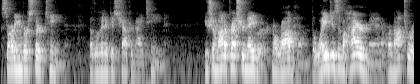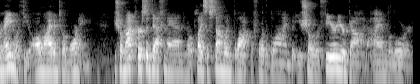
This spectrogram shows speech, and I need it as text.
starting in verse 13 of Leviticus chapter 19. You shall not oppress your neighbor, nor rob him. The wages of a hired man are not to remain with you all night until morning. You shall not curse a deaf man, nor place a stumbling block before the blind, but you shall revere your God. I am the Lord.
